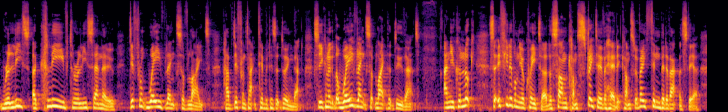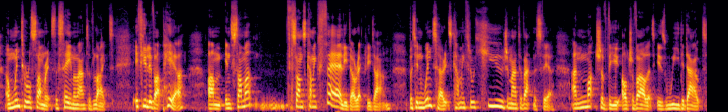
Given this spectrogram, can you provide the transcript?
release a cleave to release NO. Different wavelengths of light have different activities at doing that. So you can look at the wavelengths of light that do that. And you can look, so if you live on the equator, the sun comes straight overhead, it comes through a very thin bit of atmosphere. And winter or summer, it's the same amount of light. If you live up here, um, in summer, the sun's coming fairly directly down, but in winter, it's coming through a huge amount of atmosphere, and much of the ultraviolet is weeded out,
